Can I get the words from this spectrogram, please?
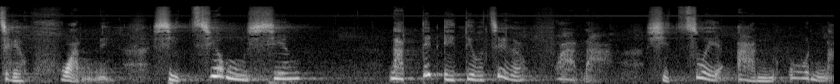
这个法呢，是众生。那得会到这个法啦，是最安稳啦、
